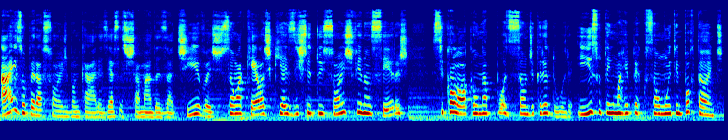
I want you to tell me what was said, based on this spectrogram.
As operações bancárias, essas chamadas ativas, são aquelas que as instituições financeiras se colocam na posição de credora. E isso tem uma repercussão muito importante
